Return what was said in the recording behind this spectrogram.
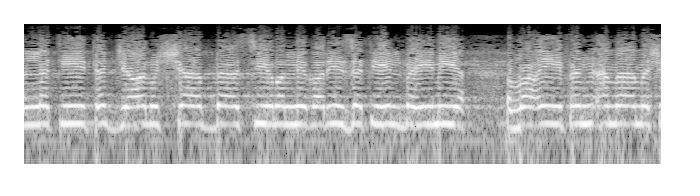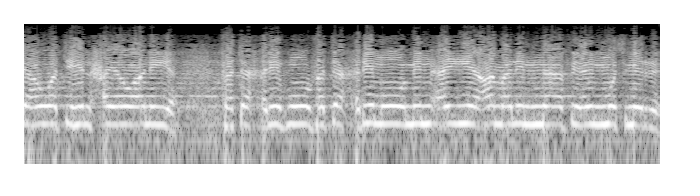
التي تجعل الشاب أسيرا لغريزته البهيمية ضعيفا أمام شهوته الحيوانية. فتحرموا فتحرموا من أي عمل نافع مثمر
